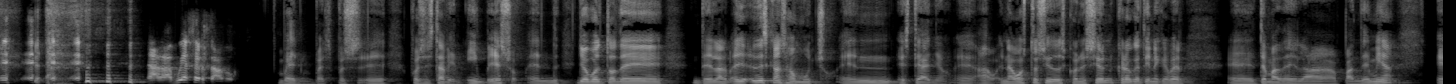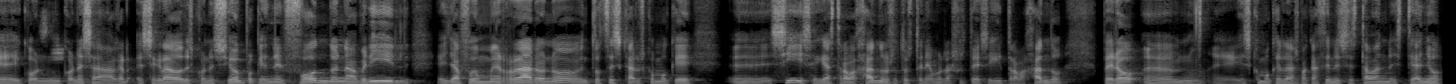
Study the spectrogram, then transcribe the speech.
Nada, muy acertado. Bueno, pues, pues, eh, pues está bien. Y eso, yo he vuelto de, de He descansado mucho en este año. Eh, ah, en agosto ha sido desconexión, creo que tiene que ver el tema de la pandemia eh, con, con esa, ese grado de desconexión, porque en el fondo en abril eh, ya fue un mes raro, ¿no? Entonces, claro, es como que eh, sí, seguías trabajando, nosotros teníamos la suerte de seguir trabajando, pero em, es como que las vacaciones estaban este año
